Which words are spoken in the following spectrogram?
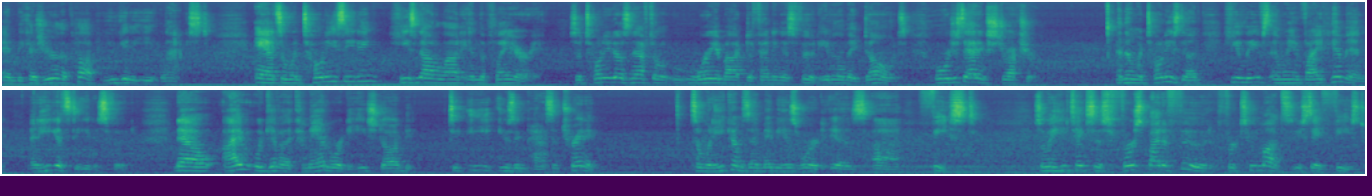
and because you're the pup, you get to eat last. And so when Tony's eating, he's not allowed in the play area. So Tony doesn't have to worry about defending his food, even though they don't. But we're just adding structure. And then when Tony's done, he leaves and we invite him in and he gets to eat his food. Now, I would give a command word to each dog to eat using passive training. So when he comes in, maybe his word is uh, feast. So when he takes his first bite of food for two months, you say feast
